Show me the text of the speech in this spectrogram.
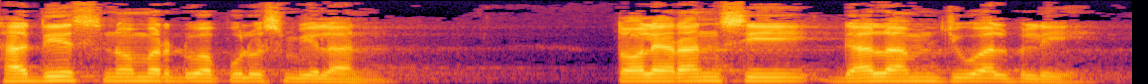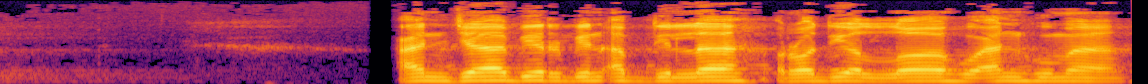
Hadis nomor 29 toleransi dalam jual beli. An Jabir bin Abdullah radhiyallahu anhuma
